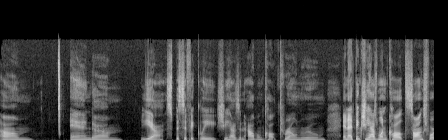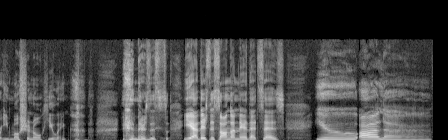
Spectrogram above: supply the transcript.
Um, and um, yeah, specifically, she has an album called Throne Room, and I think she has one called Songs for Emotional Healing. and there's this, yeah, there's this song on there that says, "You are loved."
